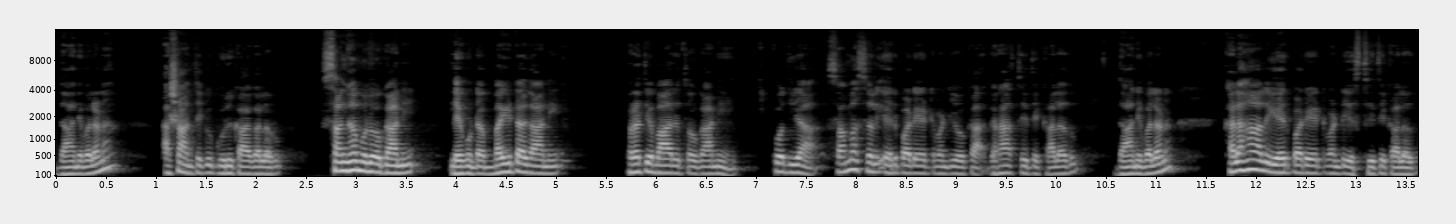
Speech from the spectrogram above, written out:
దాని వలన అశాంతికి గురి కాగలరు. సంఘములో కానీ లేకుంటే బయట కానీ ప్రతి వారితో కానీ కొద్దిగా సమస్యలు ఏర్పడేటువంటి ఒక గ్రహస్థితి కలదు. దాని వలన కలహాలు ఏర్పడేటువంటి స్థితి కలదు.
